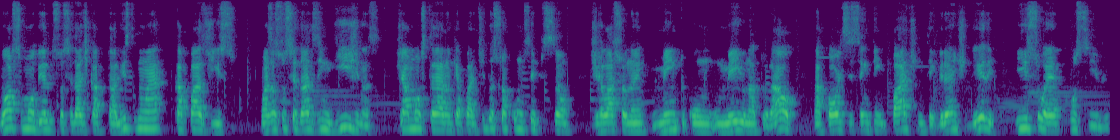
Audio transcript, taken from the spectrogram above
nosso modelo de sociedade capitalista não é capaz disso, mas as sociedades indígenas já mostraram que, a partir da sua concepção de relacionamento com o meio natural, na qual eles se sentem parte integrante dele, isso é possível.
